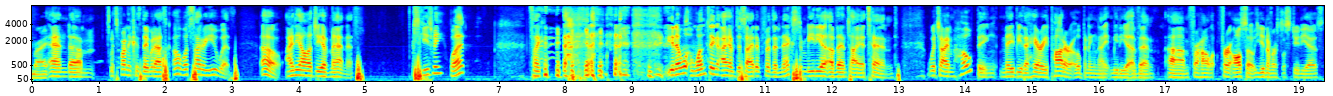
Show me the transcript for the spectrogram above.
Right. And um, it's funny because they would ask, "Oh, what side are you with?" "Oh, Ideology of Madness." Excuse me, what? It's like, you know what? One thing I have decided for the next media event I attend, which I'm hoping may be the Harry Potter opening night media event um, for Hol- for also Universal Studios,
